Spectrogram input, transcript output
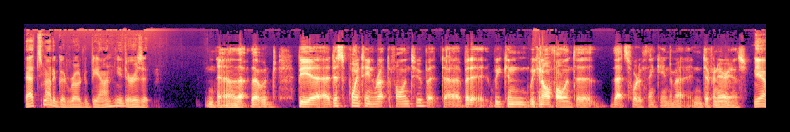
that's not a good road to be on, either is it? No, that that would be a disappointing rut to fall into, but uh, but it, we can we can all fall into that sort of thinking in different areas. Yeah.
